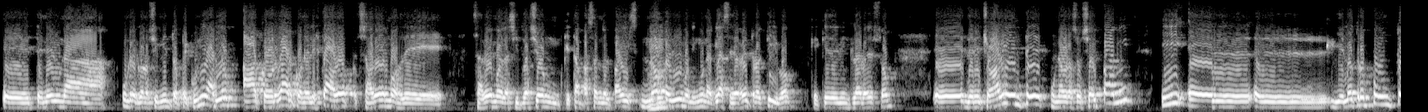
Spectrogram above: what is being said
tener una, un reconocimiento pecuniario, acordar con el Estado, sabemos de sabemos la situación que está pasando el país, no pedimos ninguna clase de retroactivo, que quede bien claro eso, eh, derecho a ambiente, una obra social PAMI, y el, y el otro punto,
